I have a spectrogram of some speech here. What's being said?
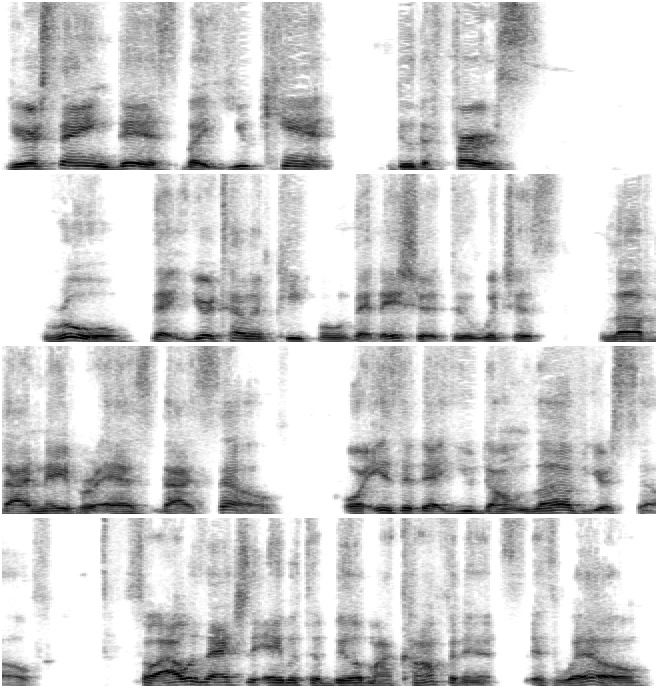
you're saying this, but you can't do the first rule that you're telling people that they should do, which is love thy neighbor as thyself. Or is it that you don't love yourself? So I was actually able to build my confidence as well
